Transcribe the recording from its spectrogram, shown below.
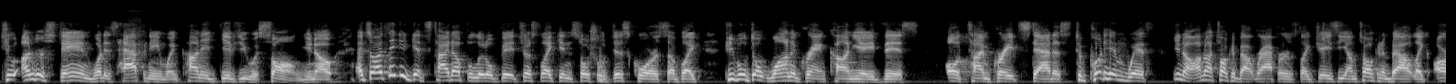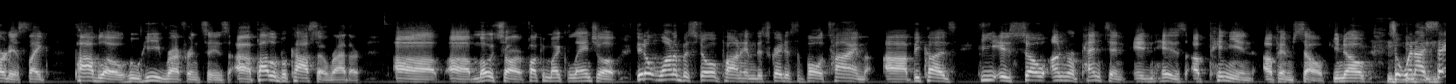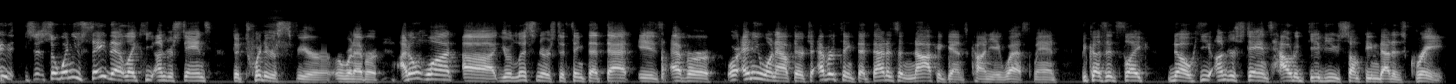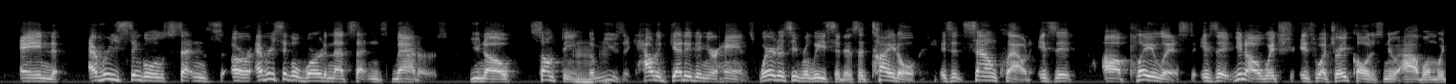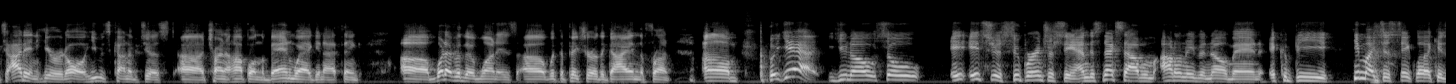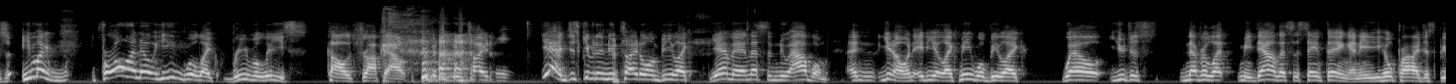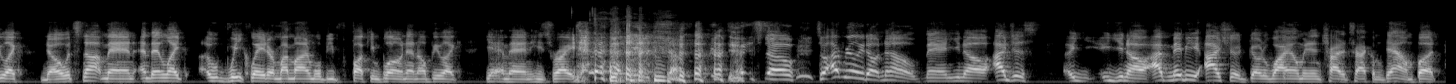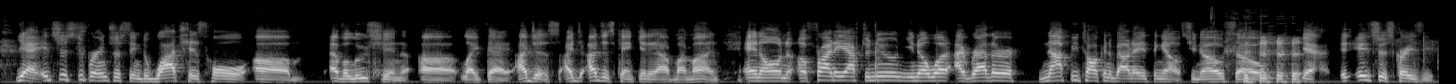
to understand what is happening when Kanye gives you a song, you know? And so I think it gets tied up a little bit, just like in social discourse of like people don't want to grant Kanye this all time great status to put him with, you know, I'm not talking about rappers like Jay Z, I'm talking about like artists like Pablo, who he references, uh, Pablo Picasso, rather, uh, uh, Mozart, fucking Michelangelo. They don't want to bestow upon him this greatest of all time uh, because he is so unrepentant in his opinion of himself. You know. So when I say, so when you say that, like he understands the Twitter sphere or whatever, I don't want uh, your listeners to think that that is ever, or anyone out there to ever think that that is a knock against Kanye West, man. Because it's like, no, he understands how to give you something that is great and every single sentence or every single word in that sentence matters you know, something, mm-hmm. the music, how to get it in your hands. Where does he release it? Is it Tidal? Is it SoundCloud? Is it a playlist? Is it, you know, which is what Drake called his new album, which I didn't hear at all. He was kind of just uh, trying to hop on the bandwagon, I think. Um, whatever the one is uh, with the picture of the guy in the front. Um, but yeah, you know, so it, it's just super interesting. And this next album, I don't even know, man. It could be, he might just take like his, he might, for all I know, he will like re release College Dropout, give it a new title yeah, just give it a new title and be like, yeah, man, that's the new album. And you know, an idiot like me will be like, well, you just never let me down. That's the same thing. And he, he'll probably just be like, no, it's not, man. And then like a week later, my mind will be fucking blown, and I'll be like, yeah, man, he's right. so, so I really don't know, man. You know, I just uh, you know, I, maybe I should go to Wyoming and try to track him down. But yeah, it's just super interesting to watch his whole um, evolution uh, like that. I just I, I just can't get it out of my mind. And on a Friday afternoon, you know what? I'd rather not be talking about anything else. You know, so yeah, it, it's just crazy.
